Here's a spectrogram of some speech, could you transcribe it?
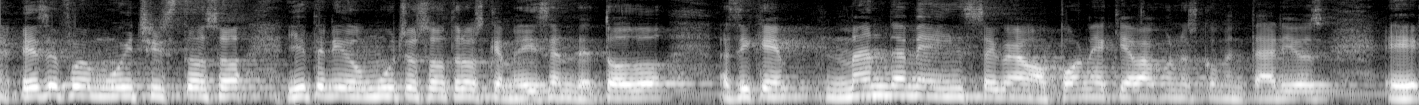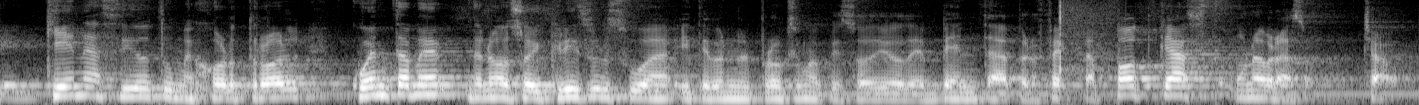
Ese fue muy chistoso y he tenido muchos otros que me dicen de todo. Así que mándame a Instagram o pone aquí abajo en los comentarios eh, quién ha sido tu mejor troll. Cuéntame. De nuevo, soy Chris Ursúa y te veo en el próximo episodio de Venta Perfecta Podcast. Un abrazo. Chao.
